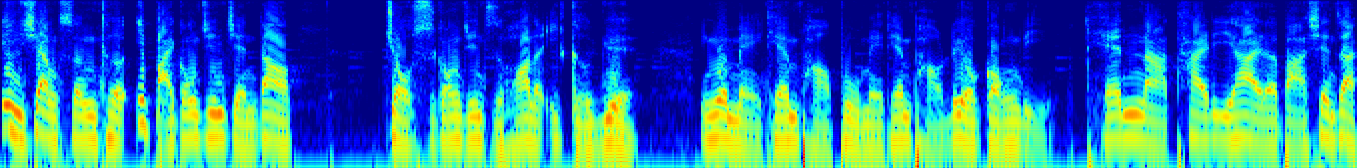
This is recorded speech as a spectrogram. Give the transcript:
印象深刻，一百公斤减到九十公斤只花了一个月，因为每天跑步，每天跑六公里，天哪，太厉害了吧！现在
